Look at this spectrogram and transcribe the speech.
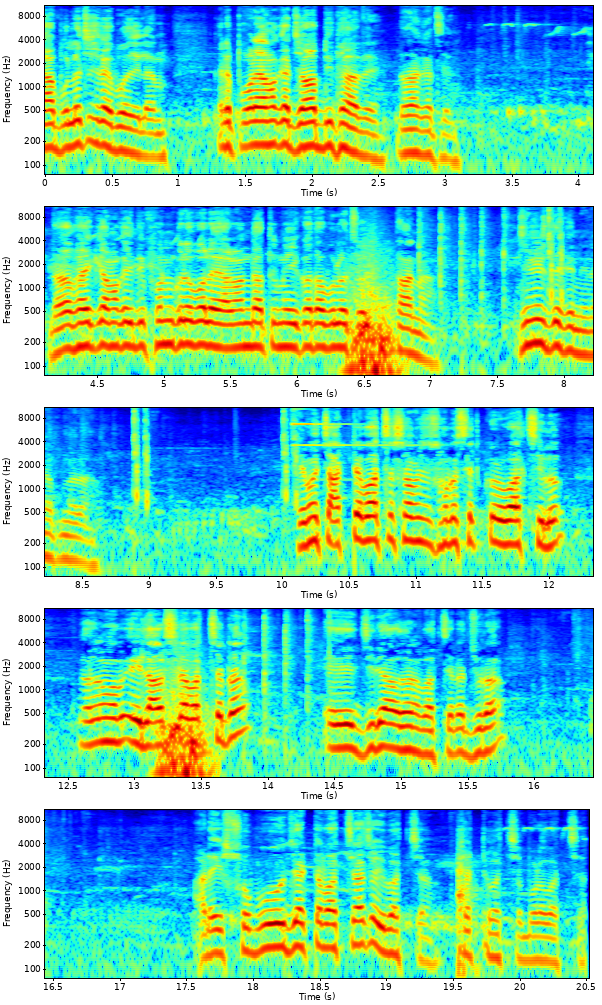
যা বলেছে সেটা বলে দিলাম। তাহলে পরে আমাকে জবাব দিতে হবে দাদার কাছে। দাদা ভাইকে আমাকে যদি ফোন করে বলে আনন্দা তুমি এই কথা বলেছ, তা না। জিনিস দেখে নিন আপনারা। এবার চারটে বাচ্চা সব, সবে সেট করে বাচ্ছিল এই লাল সাদা বাচ্চাটা, এই জিরা ধরনের বাচ্চাটা, জোড়া। আর এই সবুজ একটা বাচ্চা আছে, ওই বাচ্চা, চারটে বাচ্চা, বড় বাচ্চা।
